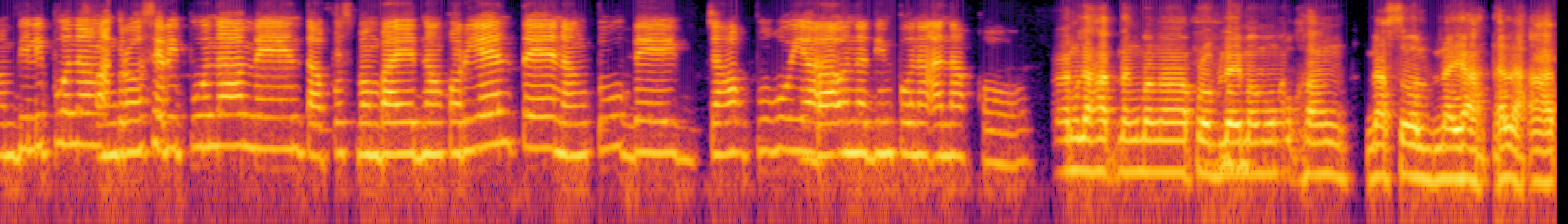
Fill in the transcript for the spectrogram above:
Pambili po ng ang grocery po namin, tapos pambayad ng kuryente, ng tubig, tsaka po kuya, baon na din po ng anak ko. Parang lahat ng mga problema mo mukhang na-solve na yata lahat.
